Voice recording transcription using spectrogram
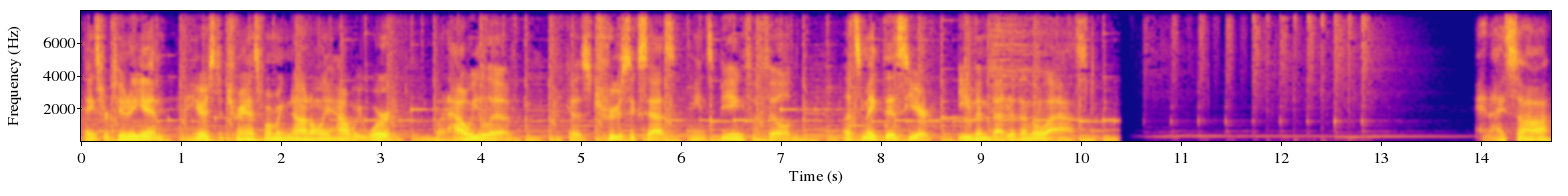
Thanks for tuning in, and here's to transforming not only how we work, but how we live, because true success means being fulfilled. Let's make this year even better than the last. And I saw,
